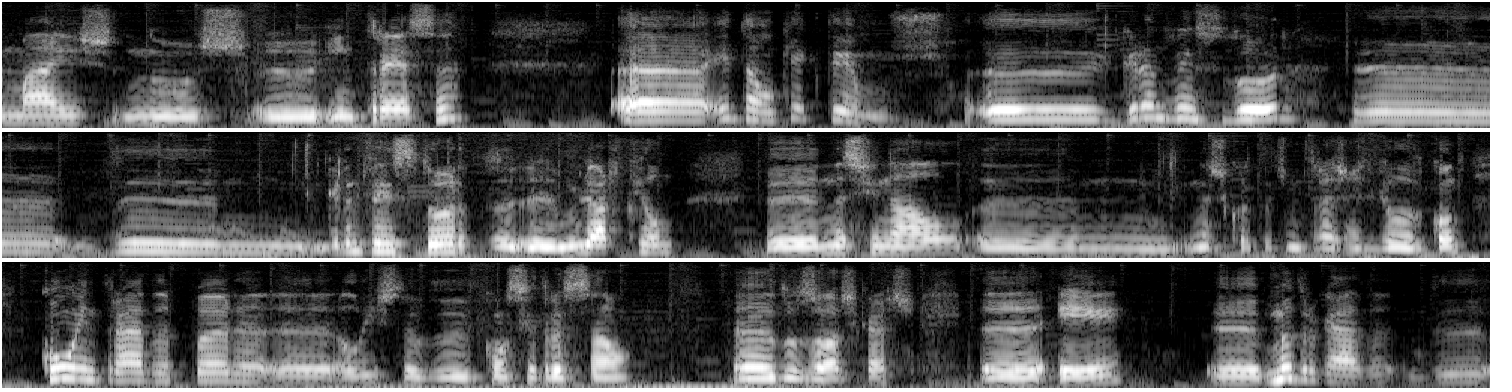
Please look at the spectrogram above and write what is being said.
mais nos eh, interessa. Ah, então, o que é que temos? Grande vencedor de grande vencedor de melhor filme nacional nas curtas-metragens de Vila do Conde, com entrada para a lista de consideração dos Oscars, é ah, Madrugada de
